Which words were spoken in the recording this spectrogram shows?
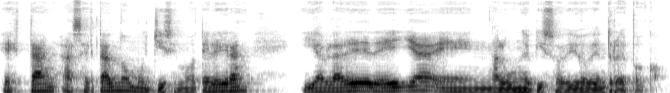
están acertando muchísimo Telegram y hablaré de ella en algún episodio dentro de poco.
